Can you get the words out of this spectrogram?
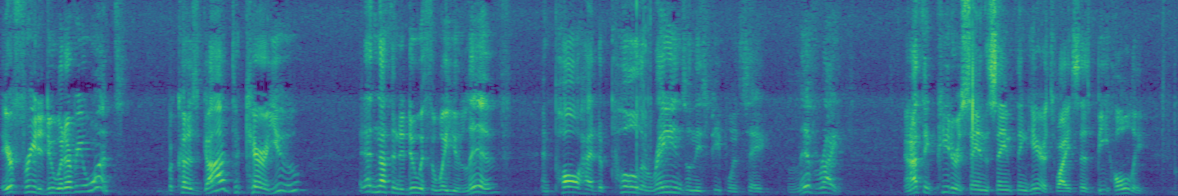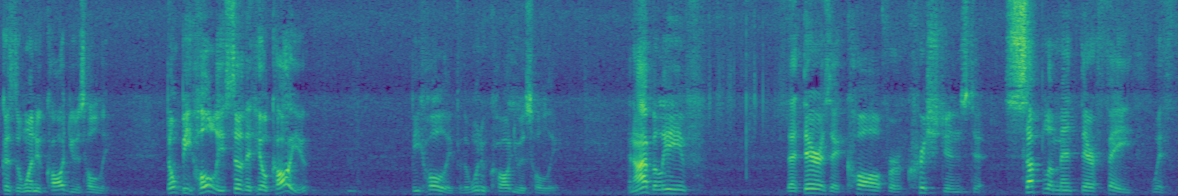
you're free to do whatever you want, because God took care of you it had nothing to do with the way you live. And Paul had to pull the reins on these people and say, live right. And I think Peter is saying the same thing here. It's why he says, be holy, because the one who called you is holy. Don't be holy so that he'll call you. Be holy, for the one who called you is holy. And I believe that there is a call for Christians to supplement their faith with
